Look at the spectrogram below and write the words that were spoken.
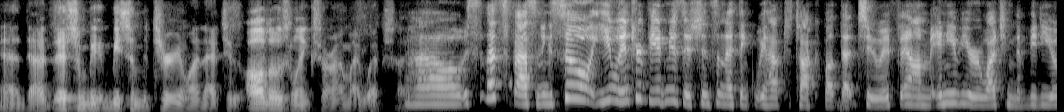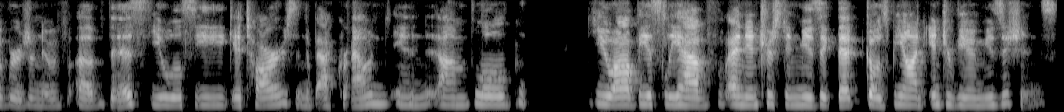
And uh, there's some be some material on that too. All those links are on my website. Wow, so that's fascinating. So you interviewed musicians, and I think we have to talk about that too. If um, any of you are watching the video version of of this, you will see guitars in the background and um, little. You obviously have an interest in music that goes beyond interviewing musicians.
